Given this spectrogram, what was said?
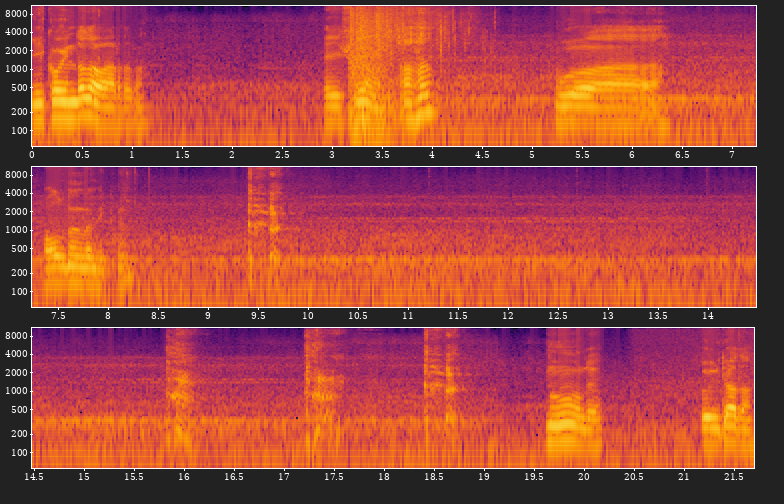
İlk oyunda da vardı bu. Keyifli yani. Aha. Vaa. Golden Relic mi? Ne oluyor? Öldü adam.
